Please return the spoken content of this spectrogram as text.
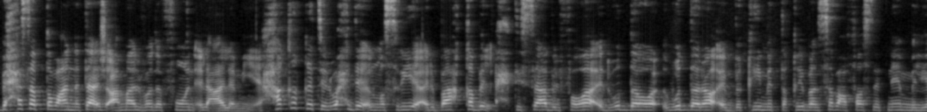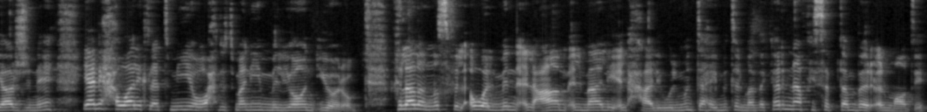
بحسب طبعا نتائج أعمال فودافون العالمية. حققت الوحدة الوحدة المصرية أرباح قبل احتساب الفوائد والضرائب بقيمة تقريبا 7.2 مليار جنيه يعني حوالي 381 مليون يورو. خلال النصف الأول من العام المالي الحالي والمنتهي مثل ما ذكرنا في سبتمبر الماضي.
